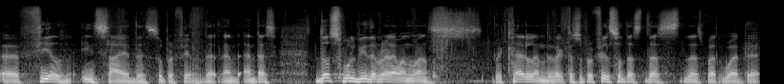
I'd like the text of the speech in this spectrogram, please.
uh, field inside the superfield, that, and and that's those will be the relevant ones, the chiral and the vector superfield. So that's that's that's what what uh,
